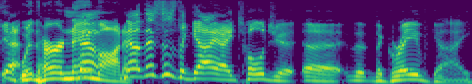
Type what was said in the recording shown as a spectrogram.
Yeah. with her name now, on it. Now, this is the guy I told you, uh, the the grave guy,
